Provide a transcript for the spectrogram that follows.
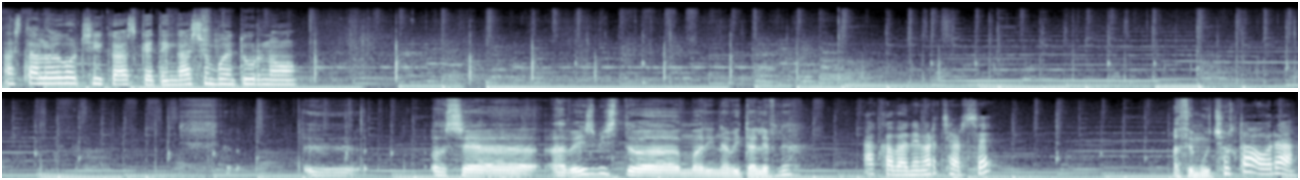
Hasta luego, chicas. Que tengáis un buen turno. O sea, ¿habéis visto a Marina Vitalevna? Acaba de marcharse. ¿Hace mucho? Justo ahora.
